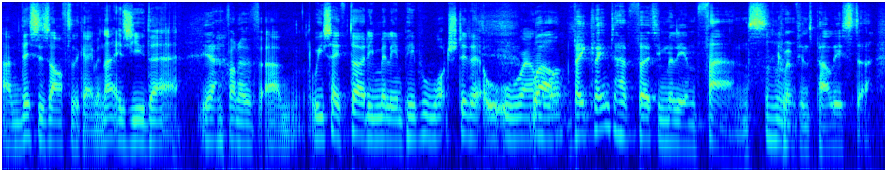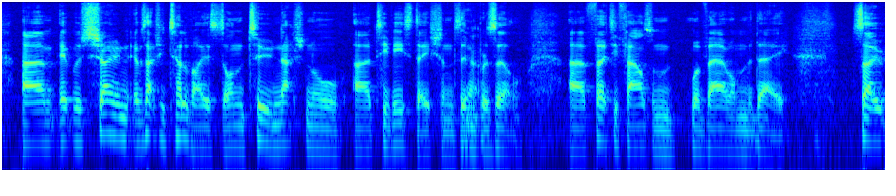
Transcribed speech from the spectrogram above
Um, this is after the game, and that is you there Yeah. in front of. Um, well, you say 30 million people watched it all, all around the Well, world. they claim to have 30 million fans, Corinthians Paulista. Um, it was shown, it was actually televised on two national uh, TV stations in Yeah. Brazil. Uh, 30,000 were there on the day. So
